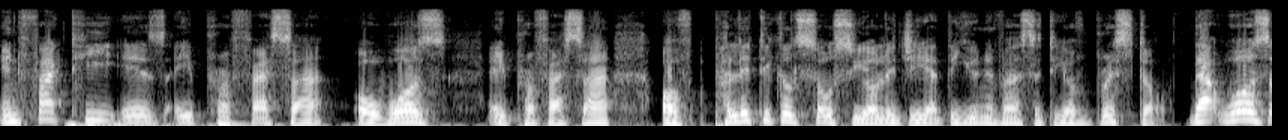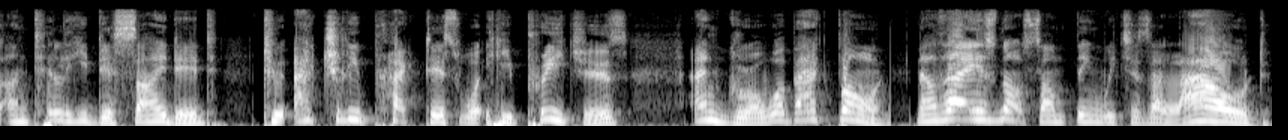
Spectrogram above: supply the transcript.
In fact, he is a professor, or was a professor, of political sociology at the University of Bristol. That was until he decided to actually practice what he preaches and grow a backbone. Now, that is not something which is allowed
